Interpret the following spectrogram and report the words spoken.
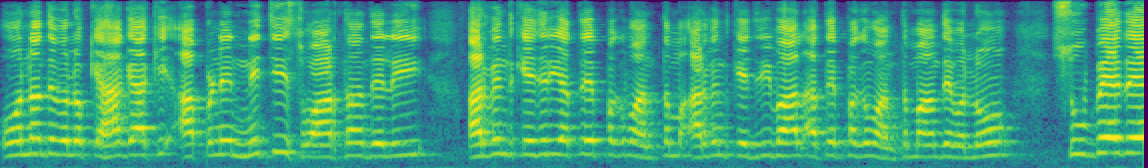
ਉਹਨਾਂ ਦੇ ਵੱਲੋਂ ਕਿਹਾ ਗਿਆ ਕਿ ਆਪਣੇ ਨਿੱਜੀ ਸਵਾਰਥਾਂ ਦੇ ਲਈ ਅਰਵਿੰਦ ਕੇਜਰੀ ਅਤੇ ਭਗਵੰਤ ਅਰਵਿੰਦ ਕੇਜਰੀਵਾਲ ਅਤੇ ਭਗਵੰਤ ਮਾਨ ਦੇ ਵੱਲੋਂ ਸੂਬੇ ਦੇ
